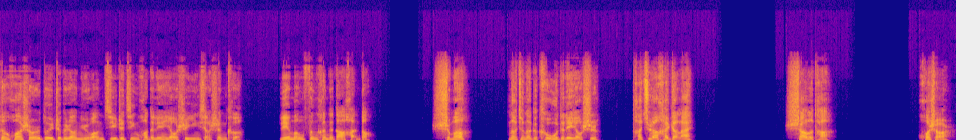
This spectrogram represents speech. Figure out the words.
但花神儿对这个让女王急着进化的炼药师印象深刻，连忙愤恨的大喊道：“什么？那就那个可恶的炼药师，他居然还敢来！杀了他！花神儿，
